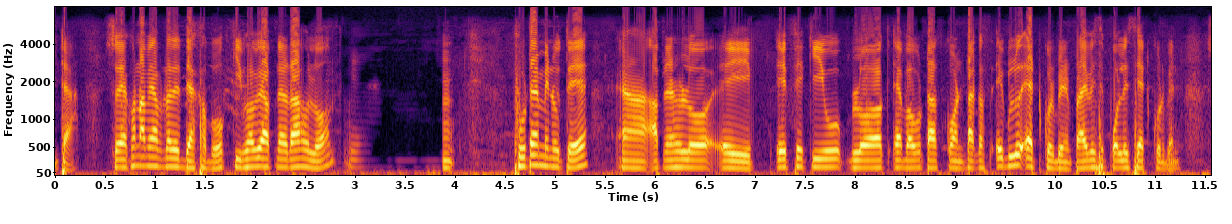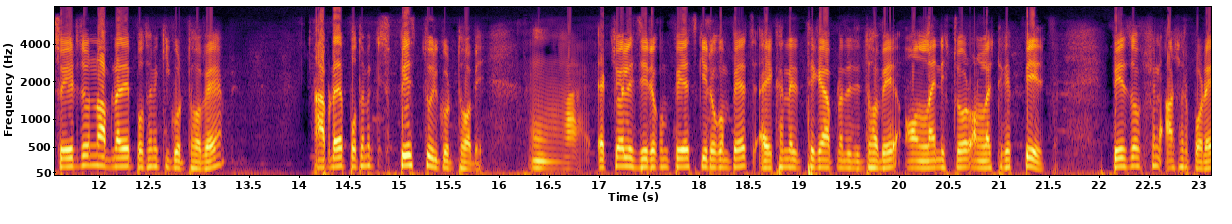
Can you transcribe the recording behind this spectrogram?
এটা। সো এখন আমি আপনাদের দেখাবো কীভাবে আপনারা হলো ফুটার মেনুতে আপনার হলো এই F A Q block about us contact us এগুলো অ্যাড করবেন প্রাইভেসি পলিসি অ্যাড করবেন। সো এর জন্য আপনাদের প্রথমে কি করতে হবে? আপনাদের প্রথমে কিছু পেজ তৈরি করতে হবে। অ্যাকচুয়ালি যেরকম পেজ কীরকম পেজ এখানে থেকে আপনাদের দিতে হবে অনলাইন স্টোর অনলাইন থেকে পেজ পেজ অপশন আসার পরে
